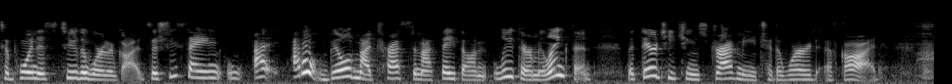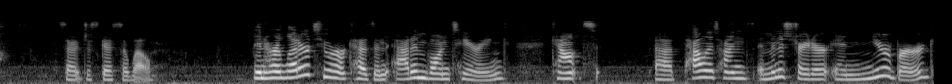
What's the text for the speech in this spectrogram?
to point us to the Word of God. So she's saying, I, I don't build my trust and my faith on Luther or Melanchthon, but their teachings drive me to the Word of God. So it just goes so well. In her letter to her cousin Adam von Tering, Count uh, Palatine's administrator in Nuremberg,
